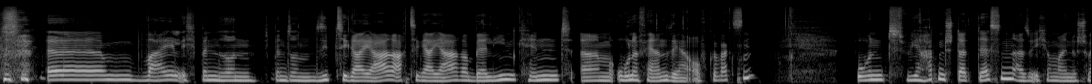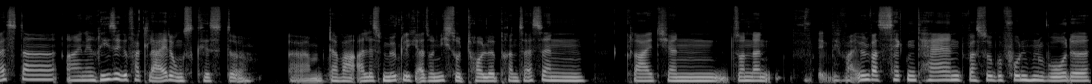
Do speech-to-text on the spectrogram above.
ähm, weil ich bin so ein, ich bin so ein 70er Jahre, 80er Jahre Berlin-Kind ähm, ohne Fernseher aufgewachsen. Und wir hatten stattdessen, also ich und meine Schwester, eine riesige Verkleidungskiste. Ähm, da war alles möglich, also nicht so tolle Prinzessinnenkleidchen, sondern irgendwas Secondhand, was so gefunden wurde.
